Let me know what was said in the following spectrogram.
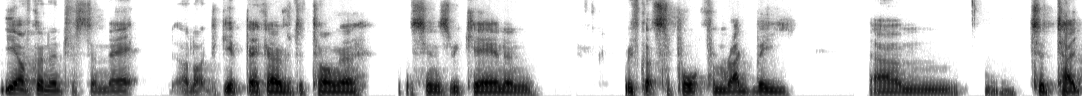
yeah, I've got an interest in that. I'd like to get back over to Tonga as soon as we can. And we've got support from rugby um, to take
